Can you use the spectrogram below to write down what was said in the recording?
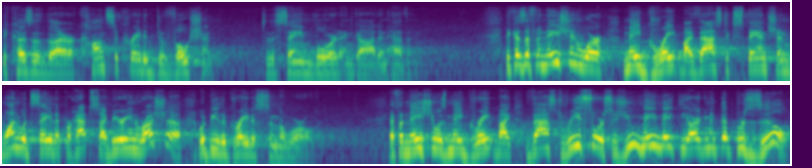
because of their consecrated devotion to the same Lord and God in heaven. Because if a nation were made great by vast expansion, one would say that perhaps Siberian Russia would be the greatest in the world. If a nation was made great by vast resources, you may make the argument that Brazil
